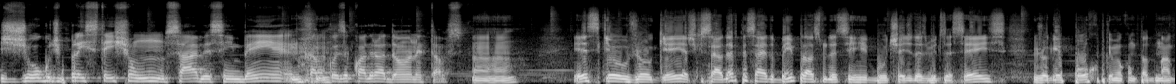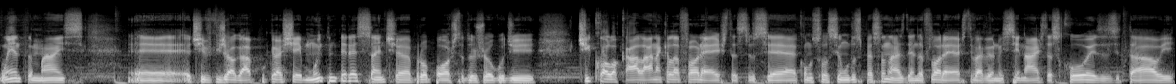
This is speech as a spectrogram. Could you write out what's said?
jogo de PlayStation 1, sabe? Assim, bem aquela coisa quadradona e tal. Aham. Esse que eu joguei, acho que saiu, deve ter saído bem próximo desse reboot aí de 2016. Eu joguei pouco, porque meu computador não aguenta, mas é, eu tive que jogar porque eu achei muito interessante a proposta do jogo de te colocar lá naquela floresta. Se você é como se fosse um dos personagens dentro da floresta, vai vendo os sinais das coisas e tal. E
